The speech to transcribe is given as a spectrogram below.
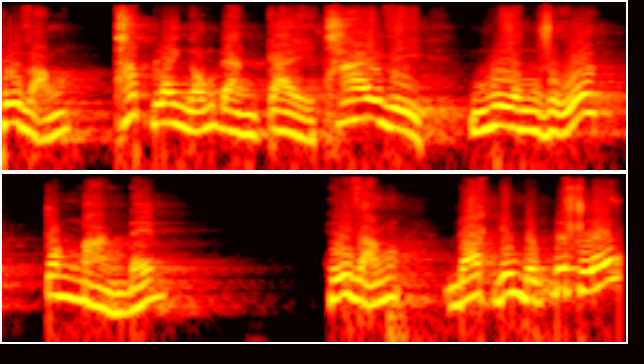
Hy vọng thắp lên ngọn đàn cày thay vì nguyền rủa trong màn đêm. Hy vọng đạt những mục đích lớn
